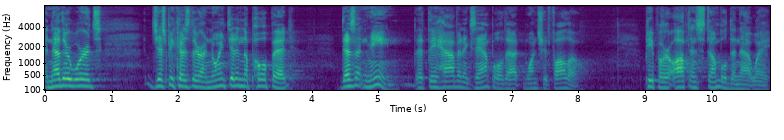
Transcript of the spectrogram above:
In other words, just because they're anointed in the pulpit doesn't mean that they have an example that one should follow. People are often stumbled in that way.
